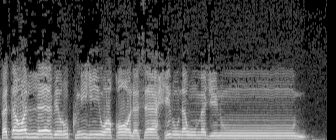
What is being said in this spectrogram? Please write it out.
فتولى بركنه وقال ساحر أو مجنون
